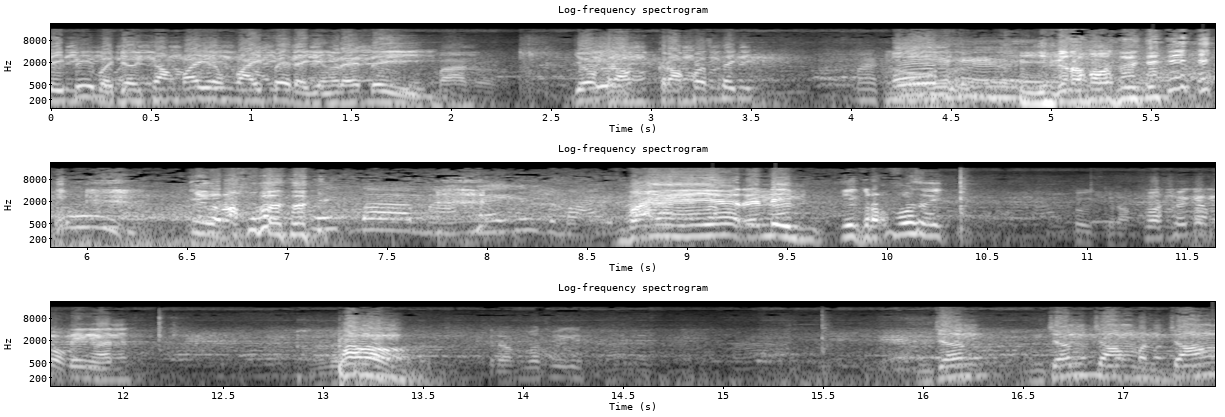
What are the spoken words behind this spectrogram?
ទី2បើយើងចង់វាយយើងវាយពេលដែលយើង ready យកក្រោមក្រោម first អូយក្រោះនេះយក្រោះបើមកឯងសុបាយបាយលេងយក្រោះមកស្អីទុយក្រោះមកធ្វើគេបងហ្នឹងផងក្រោះមកធ្វើគេអញ្ចឹងអញ្ចឹងចង់មិនចង់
